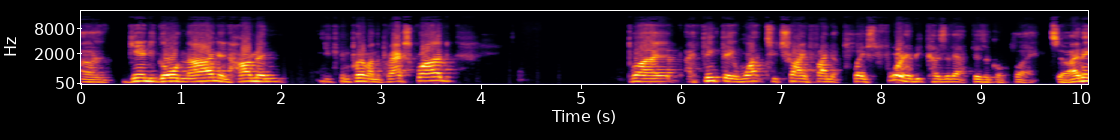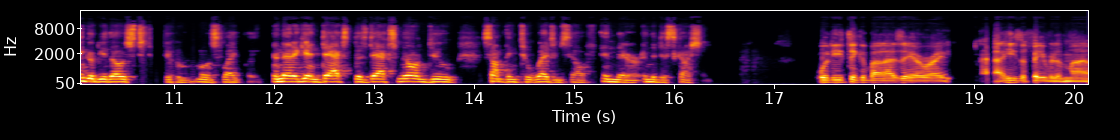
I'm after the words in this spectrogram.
uh, Gandy Golden on and Harmon. You can put him on the practice squad, but I think they want to try and find a place for him because of that physical play. So I think it would be those two most likely. And then again, Dax does Dax Milne do something to wedge himself in there in the discussion? What do you think about Isaiah Wright? Uh, he's a favorite of mine.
